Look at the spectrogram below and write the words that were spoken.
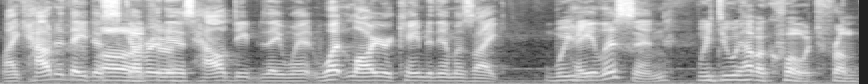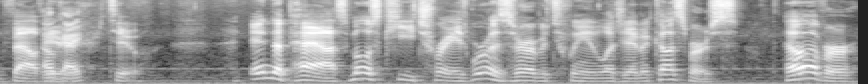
Like, how did they discover sure. this? How deep they went? What lawyer came to them and was like, We- "Hey, listen." We do have a quote from Valve here, Okay. too. In the past, most key trades were reserved between legitimate customers. However,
